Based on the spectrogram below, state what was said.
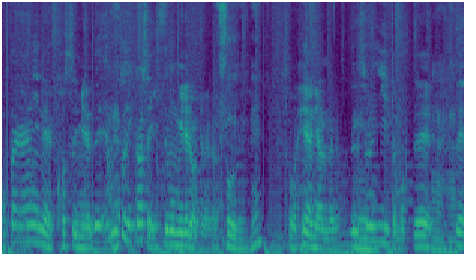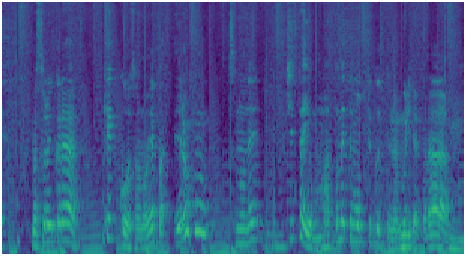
お互いにねこっそり見れる。で江本に関してはいつでも見れるわけだから。そうだよね。そう部屋にあるんだから。で、うん。それいいと思って、はいはい。で、まあ、それから結構そのやっぱエロ本そのね自体をまとめて持ってくっていうのは無理だから、うん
